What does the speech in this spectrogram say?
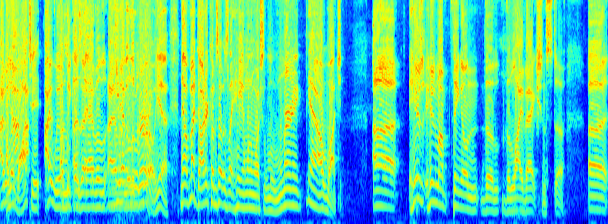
I mean, I- watch it. I will because I have a- I have you a have a little little girl. girl. Yeah. Now, if my daughter comes up and is like, "Hey, I want to watch the Little Mermaid," yeah, I'll watch it. Uh, here's here's my thing on the the live action stuff. Uh,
